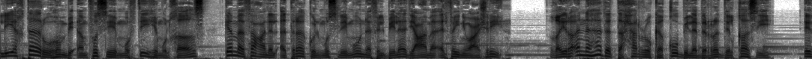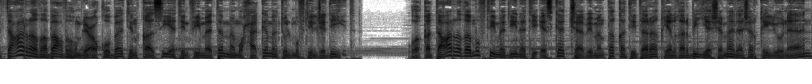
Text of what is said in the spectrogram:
ليختاروا هم بأنفسهم مفتيهم الخاص كما فعل الأتراك المسلمون في البلاد عام 2020 غير أن هذا التحرك قوبل بالرد القاسي إذ تعرض بعضهم لعقوبات قاسية فيما تم محاكمة المفتي الجديد. وقد تعرض مفتي مدينة إسكاتشا بمنطقة تراقيا الغربية شمال شرق اليونان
